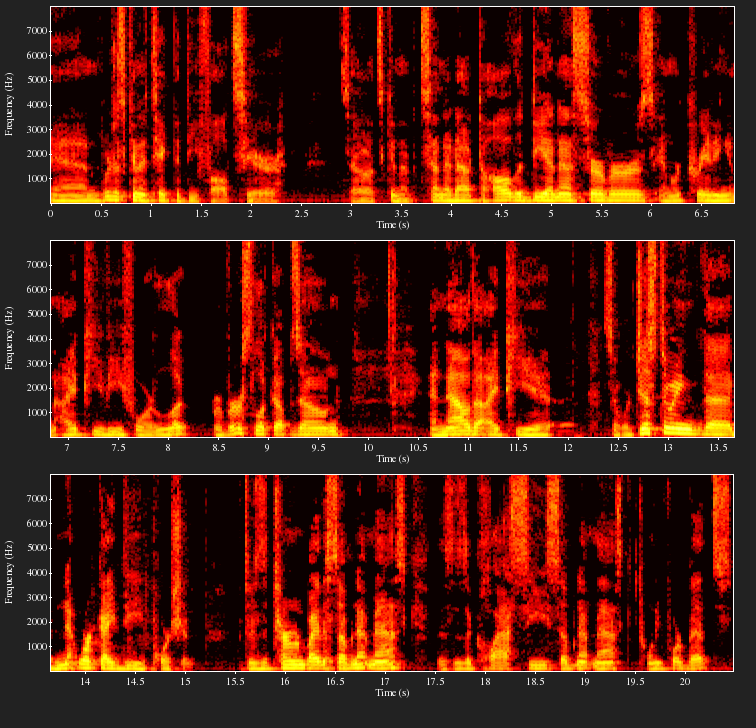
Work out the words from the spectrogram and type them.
And we're just going to take the defaults here. So it's going to send it out to all the DNS servers, and we're creating an IPv4 look, reverse lookup zone. And now the IP, so we're just doing the network ID portion, which is determined by the subnet mask. This is a class C subnet mask, 24 bits.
